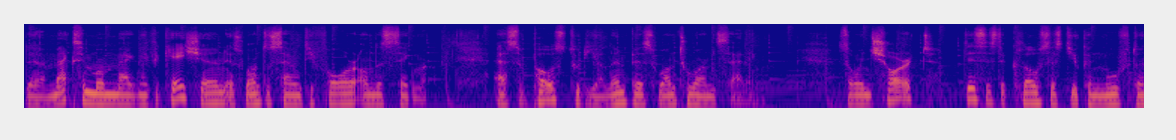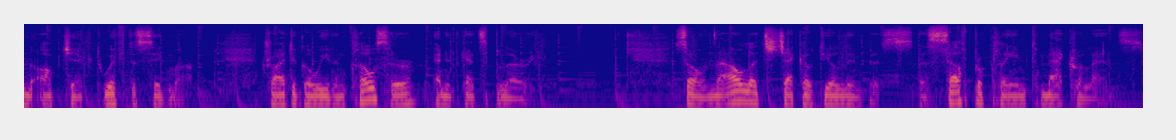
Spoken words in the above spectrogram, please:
The maximum magnification is 1 to 74 on the Sigma, as opposed to the Olympus 1 to 1 setting. So in short, this is the closest you can move to an object with the Sigma. Try to go even closer and it gets blurry. So now let's check out the Olympus, a self-proclaimed macro lens.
